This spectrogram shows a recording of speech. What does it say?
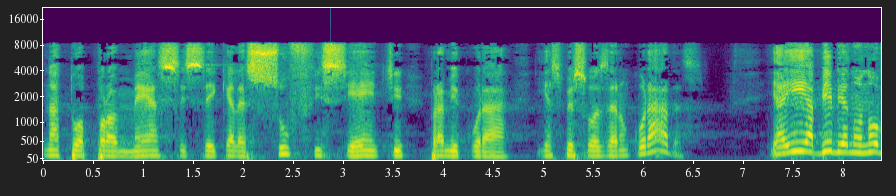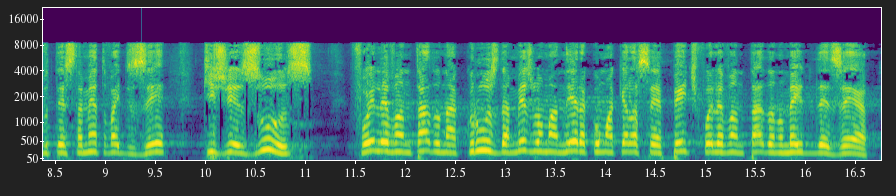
na tua promessa e sei que ela é suficiente para me curar. E as pessoas eram curadas. E aí a Bíblia no Novo Testamento vai dizer que Jesus foi levantado na cruz da mesma maneira como aquela serpente foi levantada no meio do deserto.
